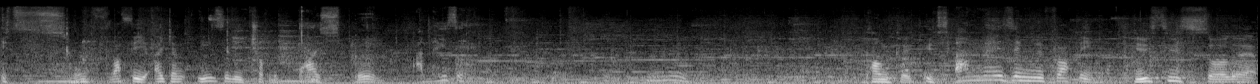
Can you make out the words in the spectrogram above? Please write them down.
it's so fluffy. I can easily chop it by spoon amazing. Mm. Pancake, it's amazingly fluffy. This is so good.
